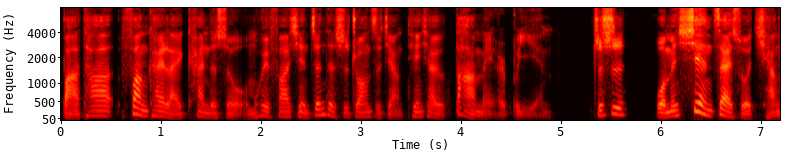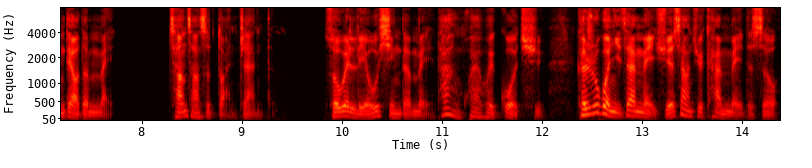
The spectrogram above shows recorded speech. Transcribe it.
把它放开来看的时候，我们会发现，真的是庄子讲“天下有大美而不言”，只是。我们现在所强调的美，常常是短暂的。所谓流行的美，它很快会过去。可如果你在美学上去看美的时候，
